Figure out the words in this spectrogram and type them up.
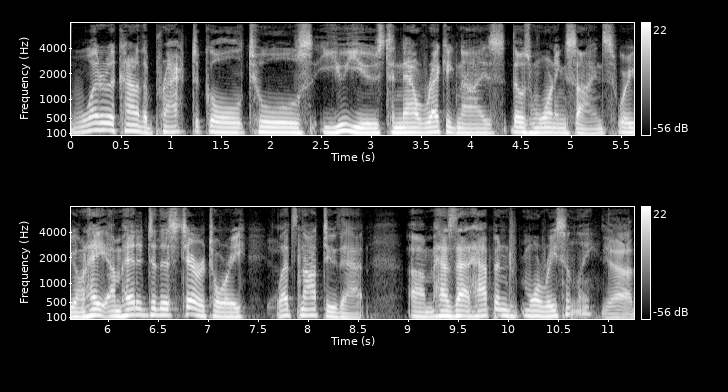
What are the kind of the practical tools you use to now recognize those warning signs where you're going, hey, I'm headed to this territory. Let's not do that. Um, has that happened more recently? Yeah,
